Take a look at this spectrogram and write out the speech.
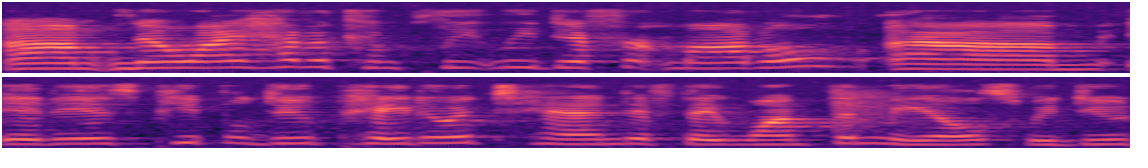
Um, no, I have a completely different model. Um, it is people do pay to attend if they want the meals. We do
